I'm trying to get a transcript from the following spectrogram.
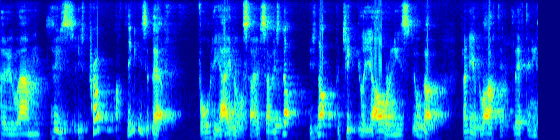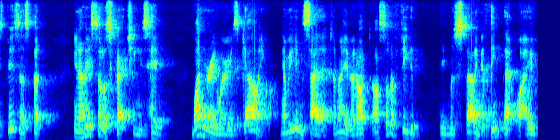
who um, who's he's probably I think he's about 48 or so, so he's not he's not particularly old, and he's still got plenty of life left in his business, but you know, he's sort of scratching his head, wondering where he's going. Now, he didn't say that to me, but I, I sort of figured he was starting to think that way And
